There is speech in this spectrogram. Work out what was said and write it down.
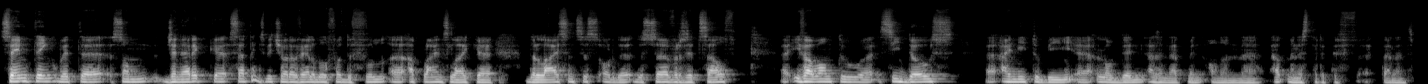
Same thing with uh, some generic uh, settings which are available for the full appliance, like the licenses or the, the servers itself. if I want to see those, uh, I need to be uh, logged in as an admin on an uh, administrative tenant.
